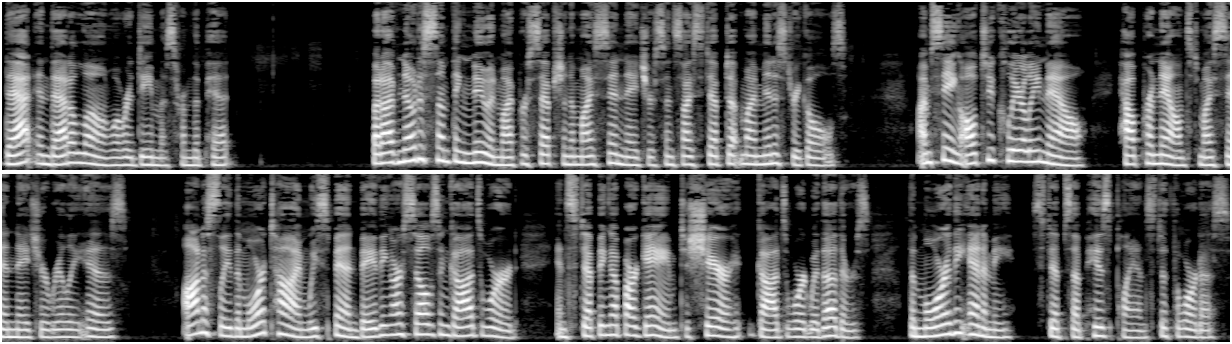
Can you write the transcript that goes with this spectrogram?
That and that alone will redeem us from the pit. But I've noticed something new in my perception of my sin nature since I stepped up my ministry goals. I'm seeing all too clearly now how pronounced my sin nature really is. Honestly, the more time we spend bathing ourselves in God's Word and stepping up our game to share God's Word with others, the more the enemy steps up his plans to thwart us.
